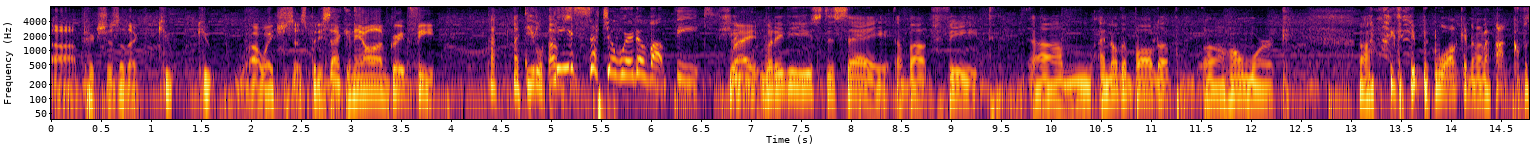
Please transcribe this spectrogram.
uh, pictures of the cute cute uh, waitresses, but he's like, and they all have great feet. he loves He is such a weirdo about feet. He- Right. What did he used to say about feet? Um, I know the balled up uh, homework. Uh, like they've been walking on hot. I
